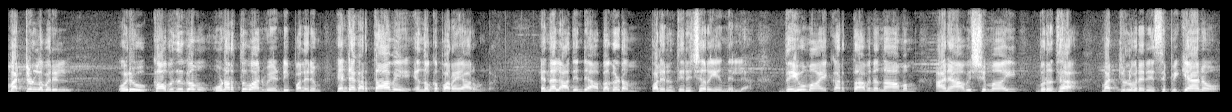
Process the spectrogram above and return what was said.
മറ്റുള്ളവരിൽ ഒരു കൗതുകം ഉണർത്തുവാൻ വേണ്ടി പലരും എന്റെ കർത്താവേ എന്നൊക്കെ പറയാറുണ്ട്. എന്നാൽ അതിന്റെ അപകടം പലരും തിരിച്ചറിയുന്നില്ല. ദൈവമായ കർത്താവിന്റെ നാമം അനാവശ്യമായി വൃഥ. മറ്റുള്ളവരെ രസിപ്പിക്കാനോ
